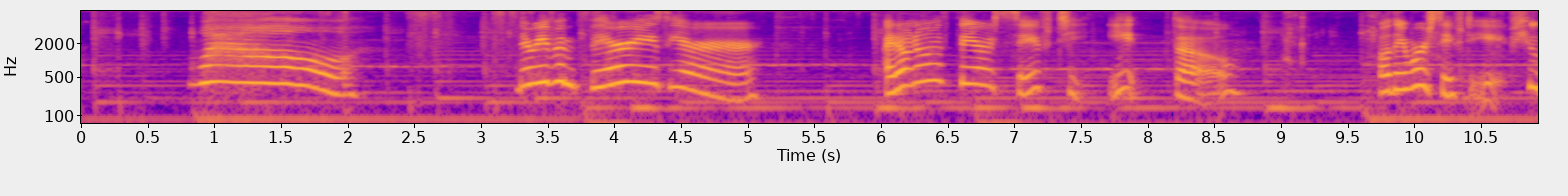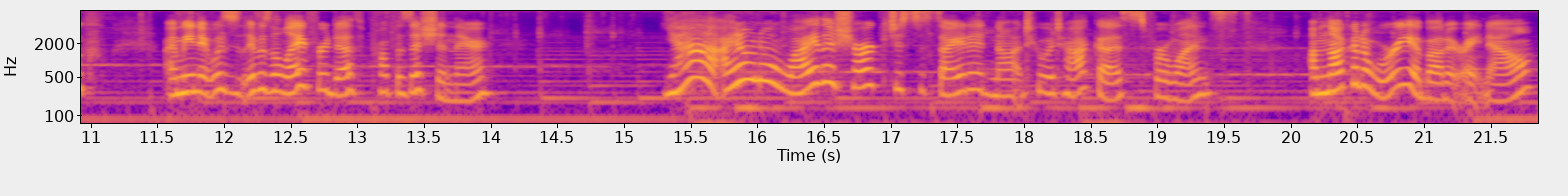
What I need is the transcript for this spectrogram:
wow! There are even berries here. I don't know if they are safe to eat though. Oh, they were safe to eat. Phew. I mean, it was it was a life or death proposition there. Yeah, I don't know why the shark just decided not to attack us for once. I'm not gonna worry about it right now.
